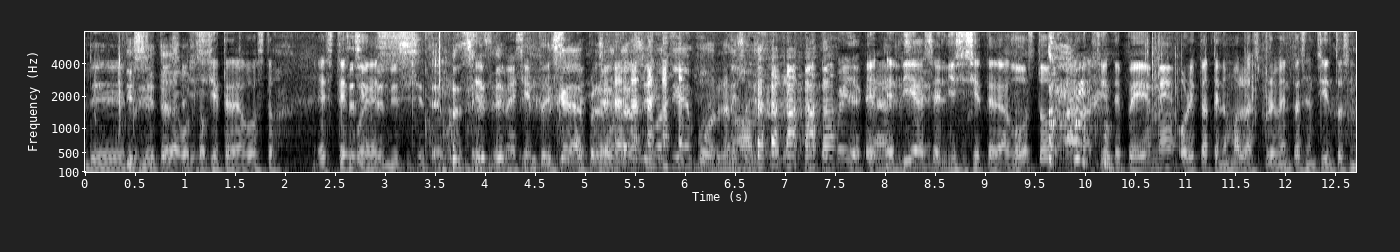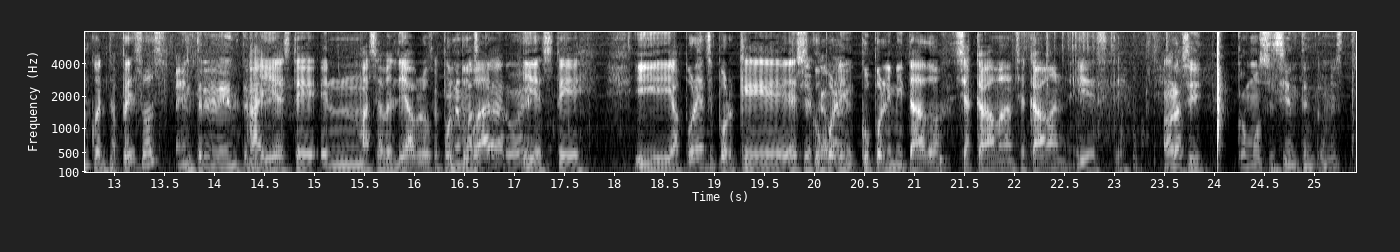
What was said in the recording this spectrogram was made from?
De 17 de agosto. 17 de agosto. Este, se pues, sienten 17 euros. Sí, sí, me siento Es que 17. presentan al mismo tiempo, organizan. El, el día es el 17 de agosto a las 7 pm. Ahorita tenemos las preventas en 150 pesos. Entrenle, entrenle. Ahí este en Masa del Diablo, Se pone más Cultubar, caro, ¿eh? y este y apúrense porque es Se cupo, li- cupo limitado, se acaban, se acaban y este Ahora sí, ¿cómo se sienten con esto?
